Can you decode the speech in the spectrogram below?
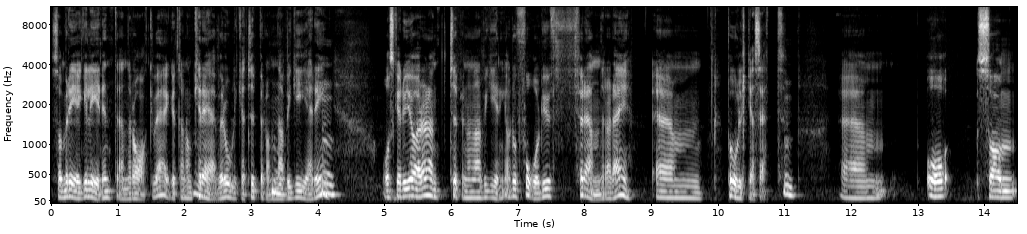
som regel är det inte en rak väg utan de mm. kräver mm. olika typer av mm. navigering. Mm. Och ska du göra den typen av navigering, ja då får du förändra dig um, på olika sätt. Um, och som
